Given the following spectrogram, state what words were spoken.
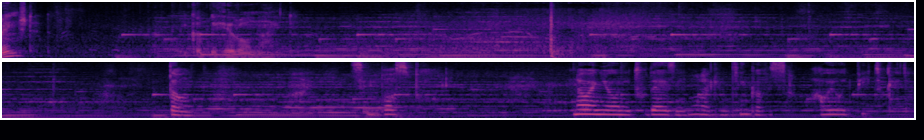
Arranged it. We could be here all night. Don't. It's impossible. Knowing you only two days and all I can think of is how we would be together.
